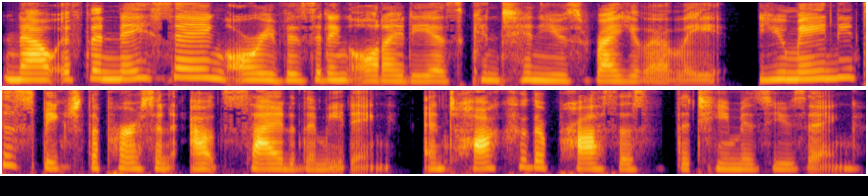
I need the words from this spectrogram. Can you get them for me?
Now, if the naysaying or revisiting old ideas continues regularly, you may need to speak to the person outside of the meeting and talk through the process that the team is using.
